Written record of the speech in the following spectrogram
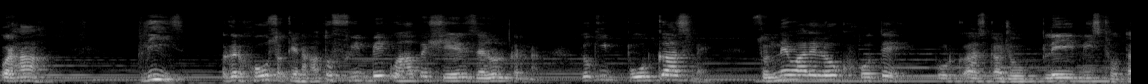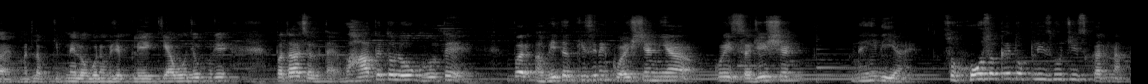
और हाँ प्लीज़ अगर हो सके ना तो फीडबैक वहाँ पे शेयर ज़रूर करना। क्योंकि पॉडकास्ट में सुनने वाले लोग होते हैं। पॉडकास्ट का जो प्ले लिस्ट होता है मतलब कितने लोगों ने मुझे प्ले किया, वो जो मुझे पता चलता है, वहाँ पे तो लोग होते हैं। पर अभी तक किसी ने क्वेश्चन या कोई सजेशन नहीं दिया है। सो हो सके तो प्लीज़ वो चीज़ करना।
